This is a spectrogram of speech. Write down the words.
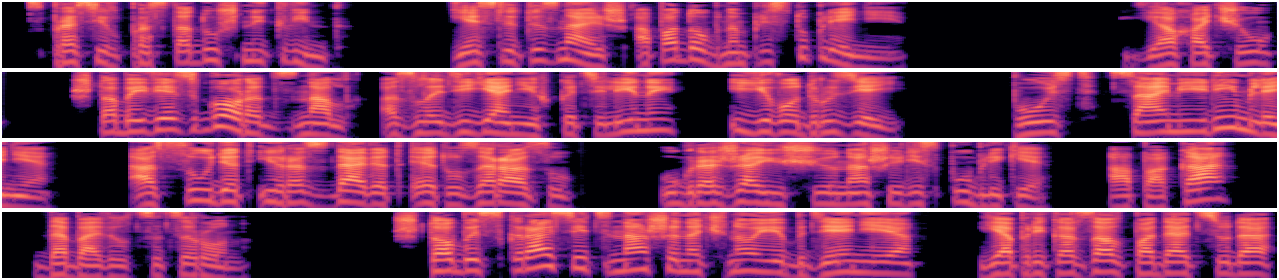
— спросил простодушный Квинт. «Если ты знаешь о подобном преступлении». «Я хочу, чтобы весь город знал о злодеяниях Кателины и его друзей. Пусть сами римляне осудят и раздавят эту заразу, угрожающую нашей республике. А пока, — добавил Цицерон, — чтобы скрасить наше ночное бдение, я приказал подать сюда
